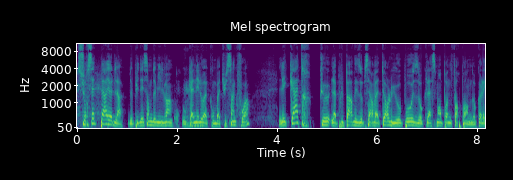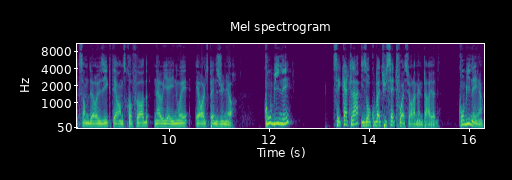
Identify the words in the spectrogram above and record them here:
Sur cette période-là, depuis décembre 2020, où Canelo a combattu cinq fois, les quatre que la plupart des observateurs lui opposent au classement pound for pound, donc Alexander Usyk, Terence Crawford, Naoya Inoue, Errol Spence Jr. Combinés, ces quatre-là, ils ont combattu sept fois sur la même période. Combinés, hein.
